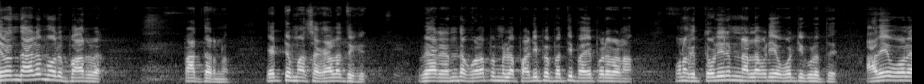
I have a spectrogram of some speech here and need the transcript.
இருந்தாலும் ஒரு பார்வை பார்த்துடணும். எட்டு மாத காலத்துக்கு. வேறு எந்த குழப்பமும் இல்லை. படிப்பை பற்றி பயப்பட வேணாம். உனக்கு தொழிலும் நல்லபடியாக ஓட்டி கொடுத்து அதே போல்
